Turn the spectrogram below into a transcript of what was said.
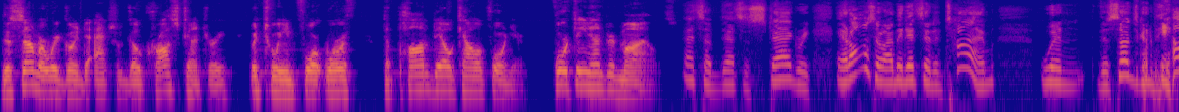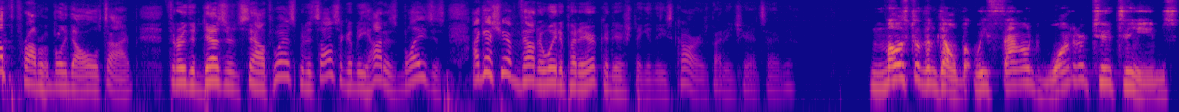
This summer, we're going to actually go cross country between Fort Worth to Palmdale, California, 1,400 miles. That's a that's a staggering, and also, I mean, it's at a time when the sun's going to be out probably the whole time through the desert Southwest, but it's also going to be hot as blazes. I guess you haven't found a way to put air conditioning in these cars by any chance, have you? Most of them don't, but we found one or two teams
